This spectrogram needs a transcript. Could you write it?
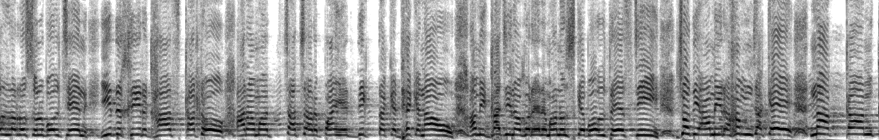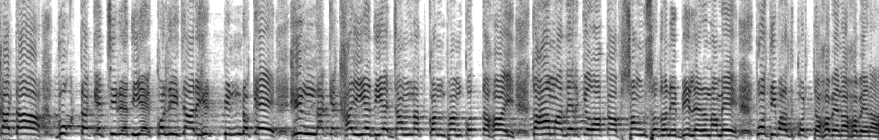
আল্লাহ রসুল বলছেন ঈদখির ঘাস কাটো, আর আমার চাচার পায়ের দিকটাকে ঢেকে নাও। আমি গাজীনগরের মানুষকে বলতে এসছি যদি আমির হামজাকে নাক, কান, কাটা, বুকটাকে চিরে দিয়ে কলিজার হৃৎপিণ্ডকে হিন্দাকে খাইয়ে দিয়ে জান্নাত কনফার্ম করতে হয়, তো আমাদেরকে অকাপ সংশোধনী বিলের নামে প্রতিবাদ করতে হবে না হবে না?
